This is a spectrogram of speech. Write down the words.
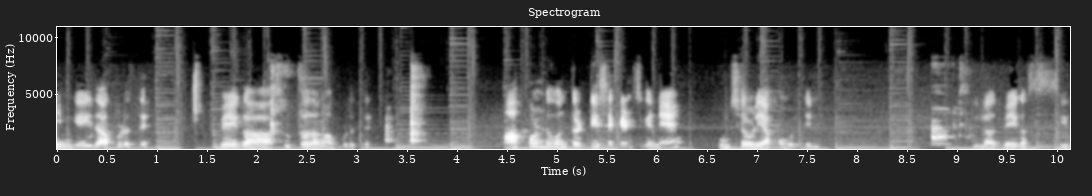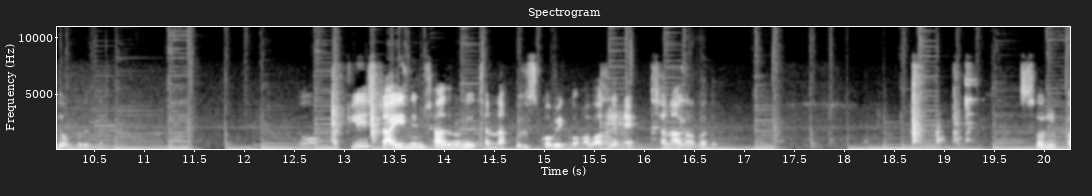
ನಿಮಗೆ ಇದಾಗ್ಬಿಡುತ್ತೆ. ಬೇಗ ಸುಟ್ಟೋದಂಗೆ ಆಗ್ಬಿಡುತ್ತೆ. ಹಾಕೊಂಡು ಒಂದು ತರ್ಟಿ ಸೆಕೆಂಡ್ಸ್ಗೆನೆ ಹುಣಸೆ ಹುಳಿ ಹಾಕೊಂಡ್ಬಿಡ್ತೀನಿ ಇಲ್ಲ, ಅದು ಬೇಗ ಸೀದೋಗ್ಬಿಡುತ್ತೆ. ಅಟ್ಲೀಸ್ಟ್ ಐದು ನಿಮಿಷ ಆದ್ರೂ ನೀವು ಚೆನ್ನಾಗಿ ಕುದಿಸ್ಕೋಬೇಕು. ಅವಾಗ್ಲೇ ಚೆನ್ನಾಗಾಗೋದು. ಸ್ವಲ್ಪ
